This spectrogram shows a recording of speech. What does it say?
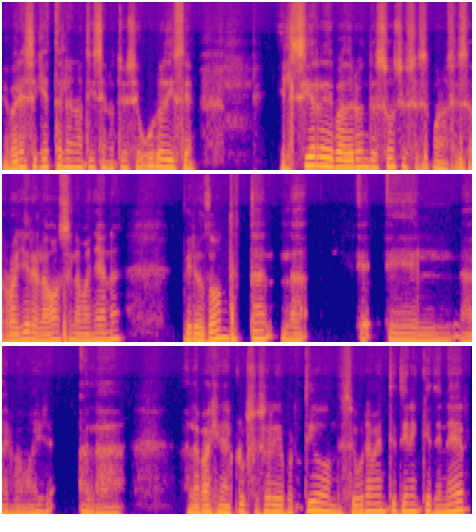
Me parece que esta es la noticia, no estoy seguro. Dice: el cierre de padrón de socios, es, bueno, se cerró ayer a las 11 de la mañana, pero ¿dónde está la. eh, el, a ver, vamos a ir a la, a la página del Club Social y Deportivo, donde seguramente tienen que tener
